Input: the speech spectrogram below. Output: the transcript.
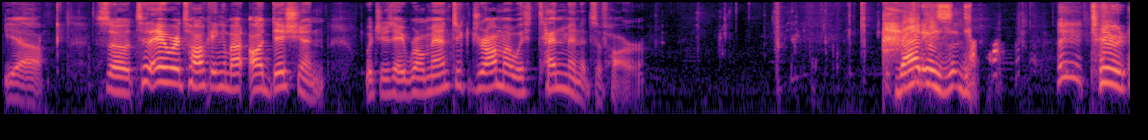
Yeah. So today we're talking about Audition, which is a romantic drama with 10 minutes of horror. That is, dude.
